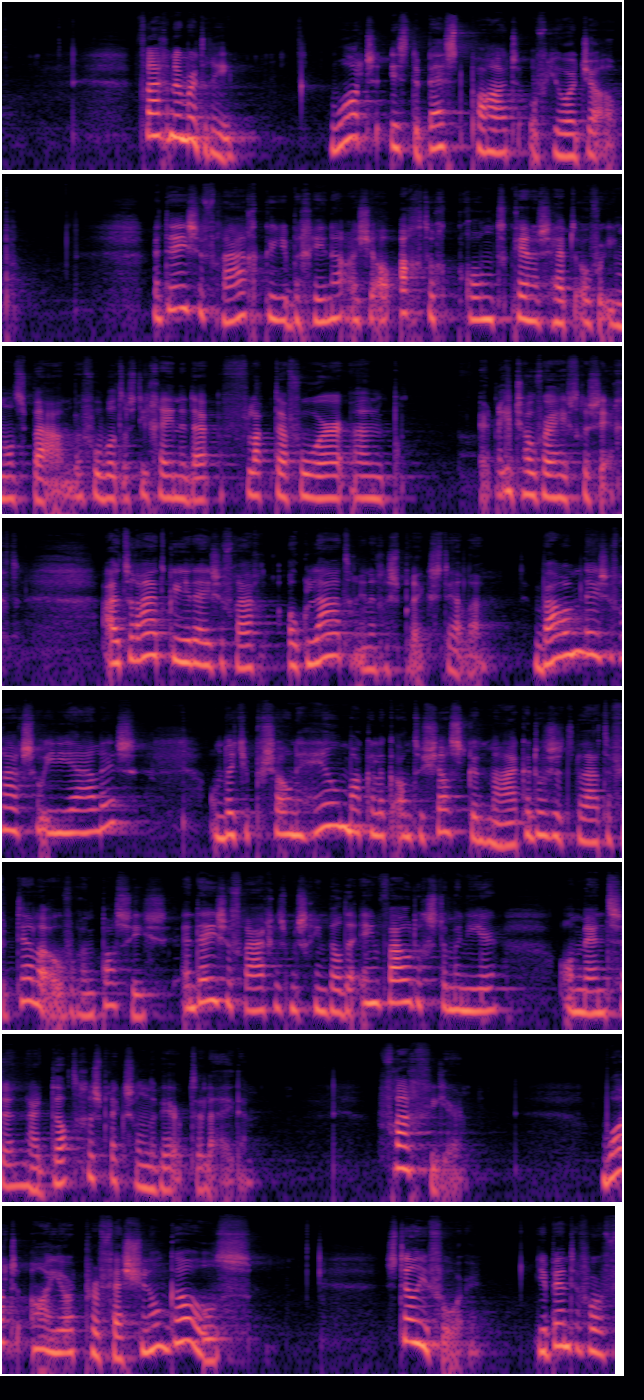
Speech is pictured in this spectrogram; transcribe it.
Vraag nummer 3. What is the best part of your job? Met deze vraag kun je beginnen als je al achtergrondkennis hebt over iemands baan. Bijvoorbeeld als diegene daar vlak daarvoor een, iets over heeft gezegd. Uiteraard kun je deze vraag ook later in een gesprek stellen. Waarom deze vraag zo ideaal is? Omdat je personen heel makkelijk enthousiast kunt maken door ze te laten vertellen over hun passies. En deze vraag is misschien wel de eenvoudigste manier om mensen naar dat gespreksonderwerp te leiden. Vraag 4. What are your professional goals? Stel je voor, je bent er voor 95%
